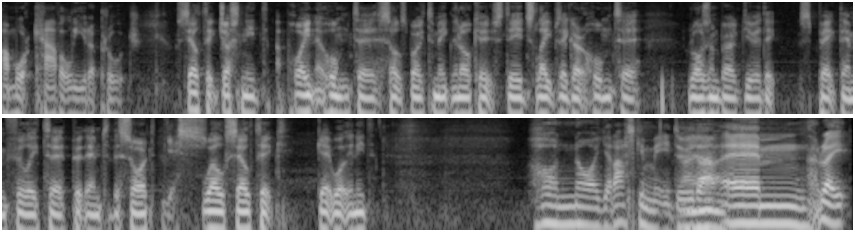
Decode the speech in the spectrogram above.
a more cavalier approach. Celtic just need a point at home to Salzburg to make the knockout stage. Leipzig are at home to Rosenborg. You would expect them fully to put them to the sword. Yes. Will Celtic get what they need? Oh no, you're asking me to do I that. Um, right.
